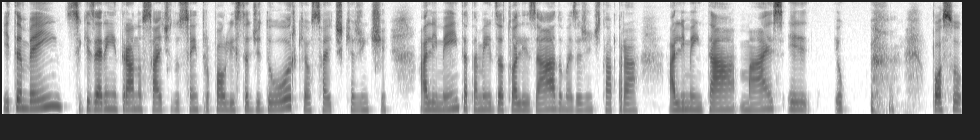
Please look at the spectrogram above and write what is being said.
E também, se quiserem entrar no site do Centro Paulista de Dor, que é o site que a gente alimenta, está meio desatualizado, mas a gente está para alimentar mais. E eu posso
